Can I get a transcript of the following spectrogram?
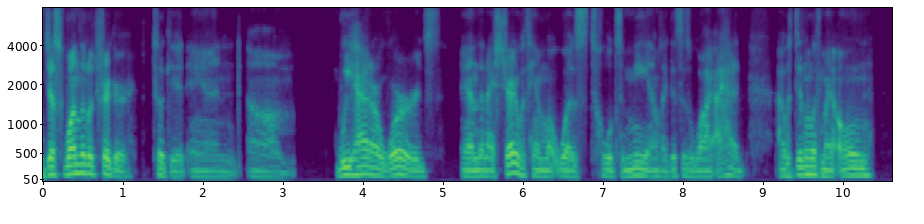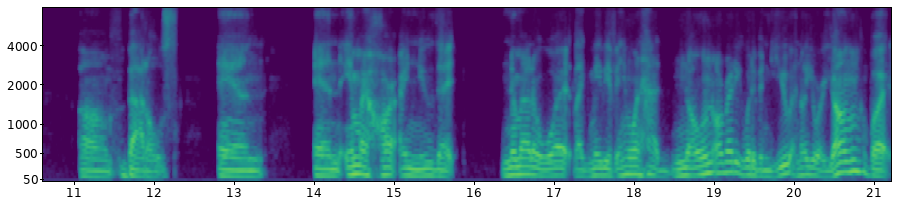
just one little trigger took it, and um, we had our words. And then I shared with him what was told to me, and I was like, "This is why I had I was dealing with my own um, battles, and and in my heart I knew that no matter what, like maybe if anyone had known already, would have been you. I know you were young, but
